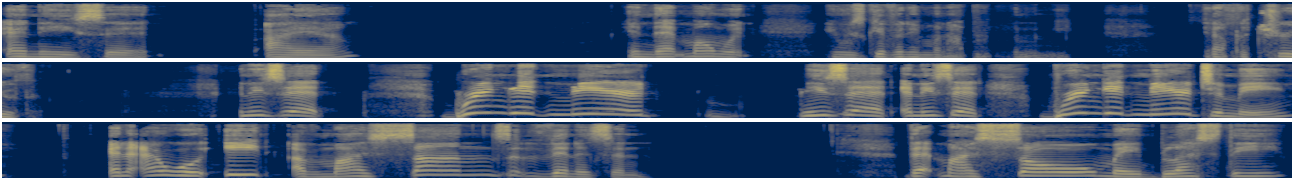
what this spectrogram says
And he said, I am. In that moment, he was giving him an opportunity to tell the truth. And he said, Bring it near. He said, and he said, Bring it near to me, and I will eat of my son's venison, that my soul may bless thee.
